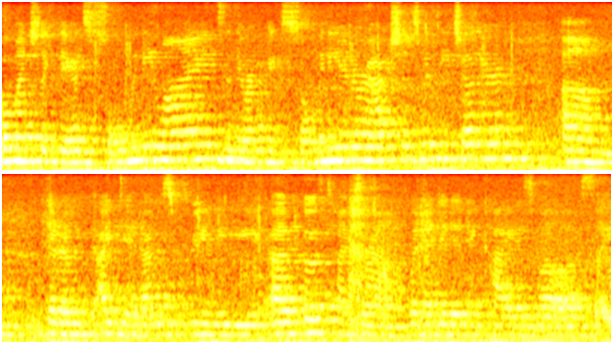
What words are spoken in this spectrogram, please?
so much, like they had so many lines and they were having so many interactions with each other um, that I, I did. I was really, uh, both times around, when I did it in Kai as well, I was like,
